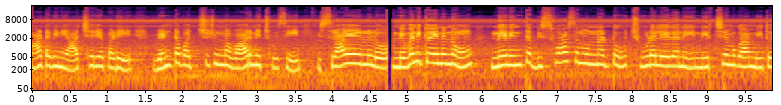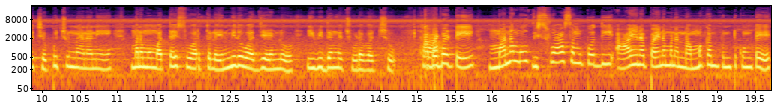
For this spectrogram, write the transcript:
మాట విని ఆశ్చర్యపడి వెంట వచ్చుచున్న వారిని చూసి ఇస్రాయేలులో నెవనికైనను నేను ఇంత విశ్వాసం ఉన్నట్టు చూడలేదని నిశ్చయముగా మీతో చెప్పుచున్నానని మనము మత్తై సువార్తలో ఎనిమిదవ అధ్యాయంలో ఈ విధంగా చూడవచ్చు. కాబట్టి మనము విశ్వాసం కొద్దీ ఆయన పైన మన నమ్మకం పెట్టుకుంటే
